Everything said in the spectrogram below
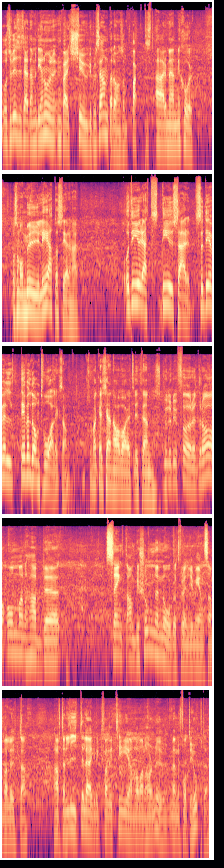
Och så visar det sig att men det är nog ungefär 20% av dem som faktiskt är människor och som har möjlighet att se den här. Och det är ju rätt, det är ju så här, så det är väl, det är väl de två liksom som man kan känna har varit liten... Skulle du föredra om man hade sänkt ambitionen något för en gemensam valuta? Haft en lite lägre kvalitet än vad man har nu, men fått ihop det?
